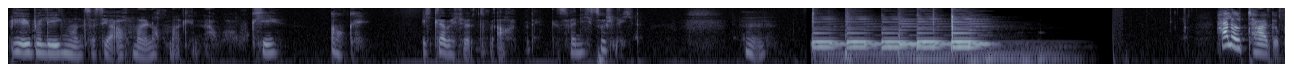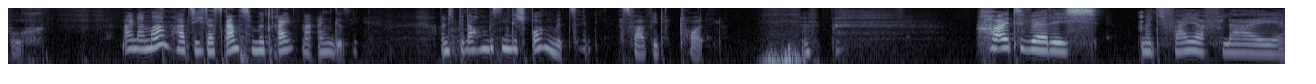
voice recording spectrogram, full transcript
Wir überlegen uns das ja auch mal nochmal genauer, okay? Okay. Ich glaube, ich werde es mir auch überlegen. Es wäre nicht so schlecht. Hm. Hallo Tagebuch. Meine Mom hat sich das Ganze mit Reitner angesehen. Und ich bin auch ein bisschen gesprungen mit Sandy. Es war wieder toll. Heute werde ich mit Firefly.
